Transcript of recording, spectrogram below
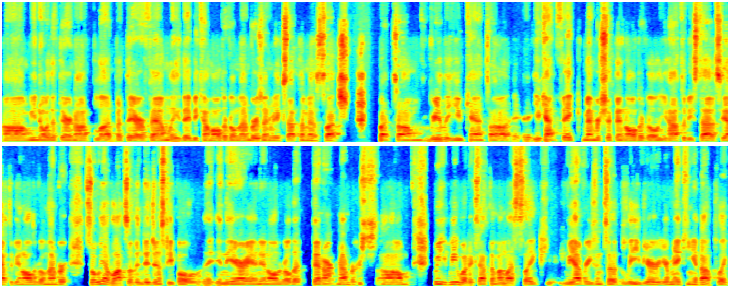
Um, we know that they're not blood, but they are family. They become Alderville members, and we accept them as such but um, really you can't uh, you can't fake membership in Alderville. You have to be status. You have to be an Alderville member. So we have lots of Indigenous people in the area and in Alderville that that aren't members. Um, we we would accept them unless like we have reason to believe you're you're making it up. Like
